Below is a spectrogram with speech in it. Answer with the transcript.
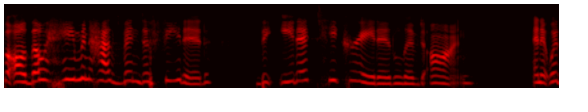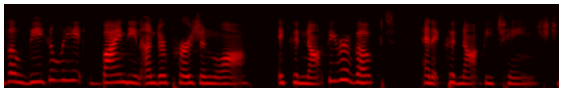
But although Haman has been defeated, the edict he created lived on. And it was a legally binding under Persian law. It could not be revoked and it could not be changed.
